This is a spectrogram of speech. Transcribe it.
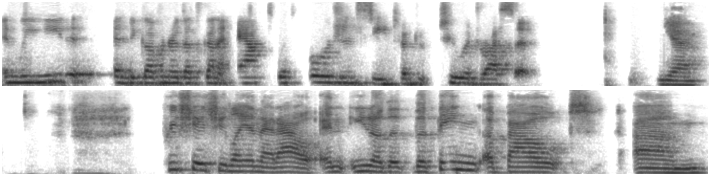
And we need it and a governor that's going to act with urgency to, to address it. Yeah. Appreciate you laying that out. And, you know, the, the thing about um,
